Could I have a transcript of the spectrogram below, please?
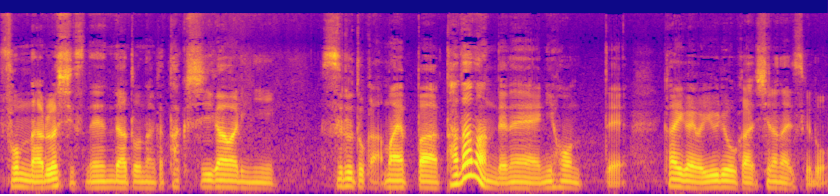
そんなあるらしいですね。で、あとなんかタクシー代わりにするとか。まあやっぱ、ただなんでね、日本って。海外は有料か知らないですけど。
